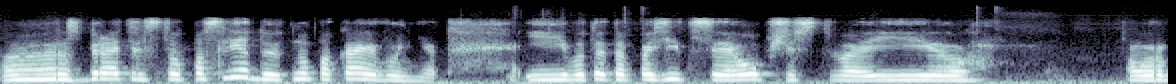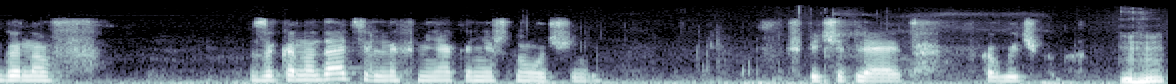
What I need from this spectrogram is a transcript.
э, разбирательство последует, но пока его нет. И вот эта позиция общества и органов законодательных меня, конечно, очень впечатляет кавычках. Угу.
